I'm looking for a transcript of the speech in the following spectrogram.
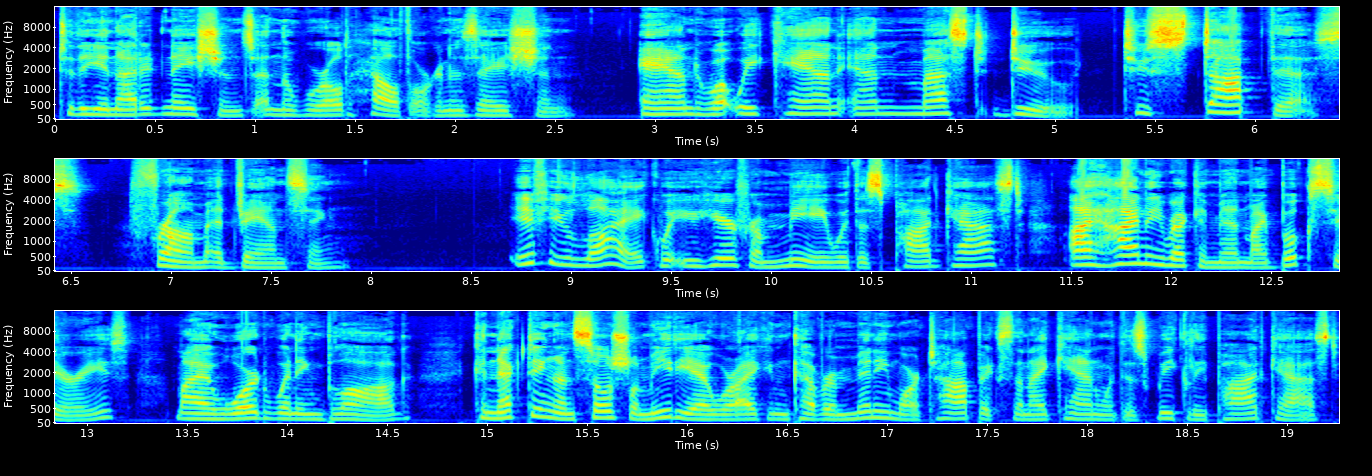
to the United Nations and the World Health Organization, and what we can and must do to stop this from advancing. If you like what you hear from me with this podcast, I highly recommend my book series, my award winning blog, connecting on social media where I can cover many more topics than I can with this weekly podcast,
